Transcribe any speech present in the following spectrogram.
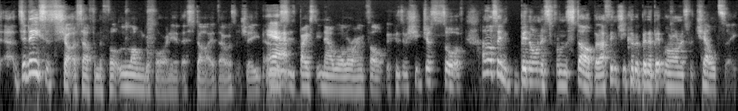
uh, Denise has shot herself in the foot long before any of this started, though, hasn't she? And Yeah. This is basically now all her own fault because if she just sort of, I'm not saying been honest from the start, but I think she could have been a bit more honest with Chelsea.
